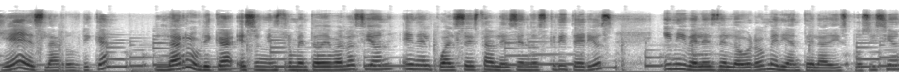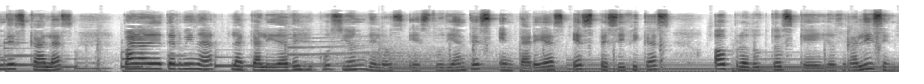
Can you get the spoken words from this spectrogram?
¿qué es la rúbrica? La rúbrica es un instrumento de evaluación en el cual se establecen los criterios y niveles de logro mediante la disposición de escalas para determinar la calidad de ejecución de los estudiantes en tareas específicas o productos que ellos realicen.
